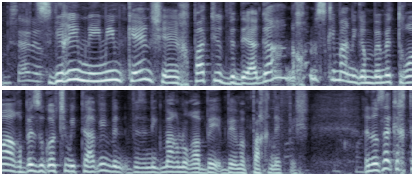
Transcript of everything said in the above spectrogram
בסדר. סבירים, נעימים, כן, שאכפתיות ודאגה, נכון, מסכימה, אני גם באמת רואה הרבה זוגות שמתאהבים, וזה נגמר נורא במפח נפש. נכון. אני רוצה לקחת,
